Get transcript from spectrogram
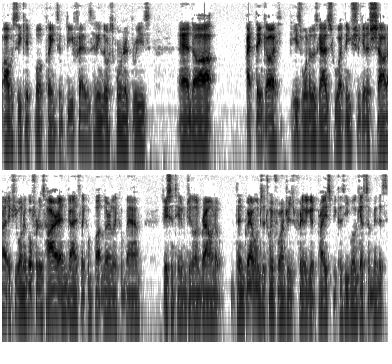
obviously capable of playing some defense, hitting those corner threes, and uh, I think uh, he's one of those guys who I think you should get a shout out if you want to go for those higher end guys like a Butler, like a Bam, Jayson Tatum, Jaylen Brown. Then Grant Williams at 2400 is a pretty good price because he will get some minutes,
